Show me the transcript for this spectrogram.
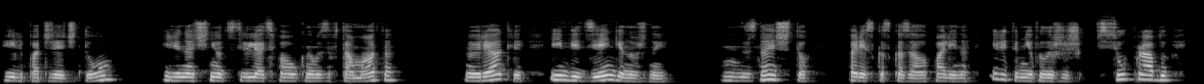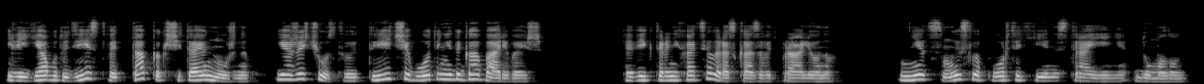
или поджечь дом, или начнет стрелять по окнам из автомата? Вряд ли, им ведь деньги нужны». «Знаешь что?» – резко сказала Полина. «Или ты мне выложишь всю правду, или я буду действовать так, как считаю нужным. Я же чувствую, ты чего-то не договариваешь». Виктор не хотел рассказывать про Алену. «Нет смысла портить ей настроение», – думал он.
